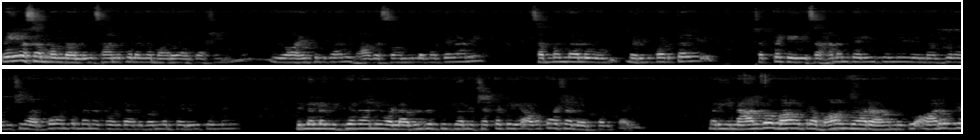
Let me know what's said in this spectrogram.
ప్రేమ సంబంధాలు సానుకూలంగా మారే అవకాశం ఉంది. వివాహితులు కానీ భాగస్వాముల మధ్య కానీ సంబంధాలు మెరుగుపడతాయి. చక్కటి సహనం పెరుగుతుంది. మీ మధ్య మంచిగా అర్థవంతమైనటువంటి అనుబంధం పెరుగుతుంది. పిల్లల విద్య కానీ వాళ్ళ అభివృద్ధికి కానీ చక్కటి అవకాశాలు ఏర్పడతాయి. మరి ఈ నాలుగో భావ ప్రభావం ద్వారా మీకు ఆరోగ్య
